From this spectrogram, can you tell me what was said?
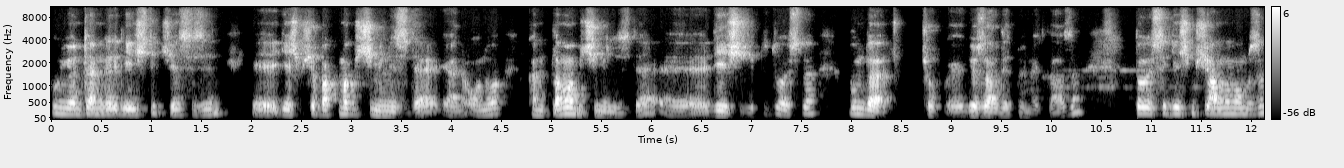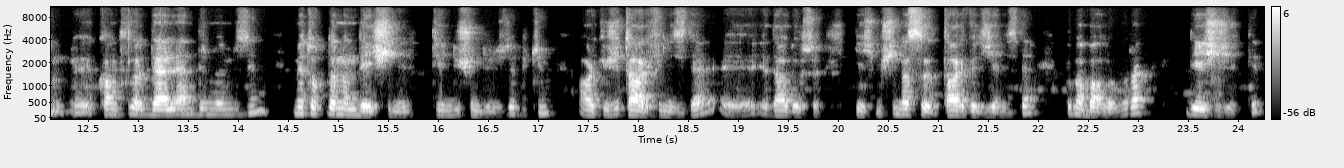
bunun yöntemleri değiştikçe sizin e, geçmişe bakma biçiminizde yani onu kanıtlama biçiminizde e, değişecektir. Dolayısıyla bunu da çok e, göz ardı etmemek lazım. Dolayısıyla geçmişi anlamamızın, e, kanıtları değerlendirmemizin metotlarının değiştiğini düşündüğünüzde bütün arkeoloji tarifinizde, e, daha doğrusu geçmişi nasıl tarif edeceğinizde buna bağlı olarak değişecektir.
